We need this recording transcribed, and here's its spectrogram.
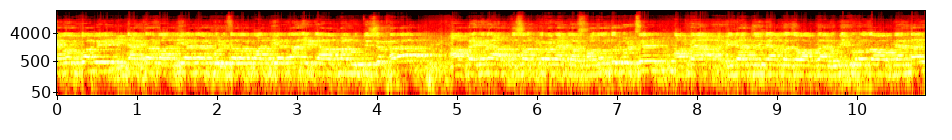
এককভাবে ডাক্তার বাদ দিয়ে দেন, পরিচালক বাদ দিয়ে দেন, এটা আপনার উদ্দেশ্য খারাপ। আপনি এখানে আত্মসৎকরণ একটা ষড়যন্ত্র করছেন, আপনি এটার জন্য আমরা জবাব দেন, উনি কোনো জবাব দেন নাই।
